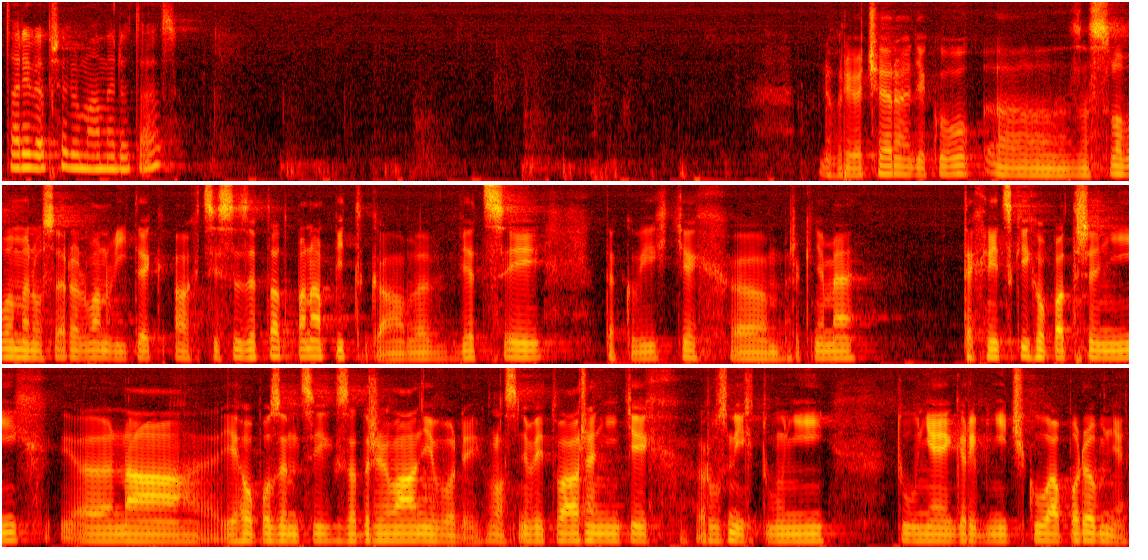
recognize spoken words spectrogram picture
Tady vepředu máme dotaz. Dobrý večer, děkuji za slovo. Jmenuji se Radovan Vítek a chci se zeptat pana Pitka ve věci takových těch, řekněme, technických opatřeních na jeho pozemcích zadržování vody, vlastně vytváření těch různých tůní, tůněk, rybníčků a podobně.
